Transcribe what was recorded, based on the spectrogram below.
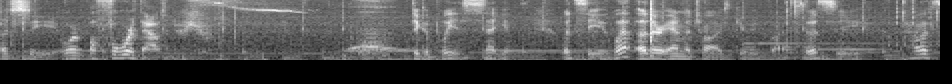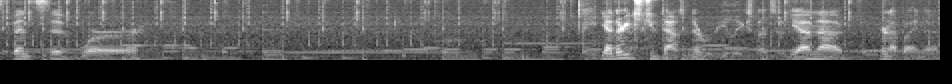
Let's see. Or a four thousand. To complete a set yet. Let's see, what other animatronics can we buy? So let's see, how expensive were... Yeah, they're each two thousand. They're really expensive. Yeah, I'm not, we're not buying them.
